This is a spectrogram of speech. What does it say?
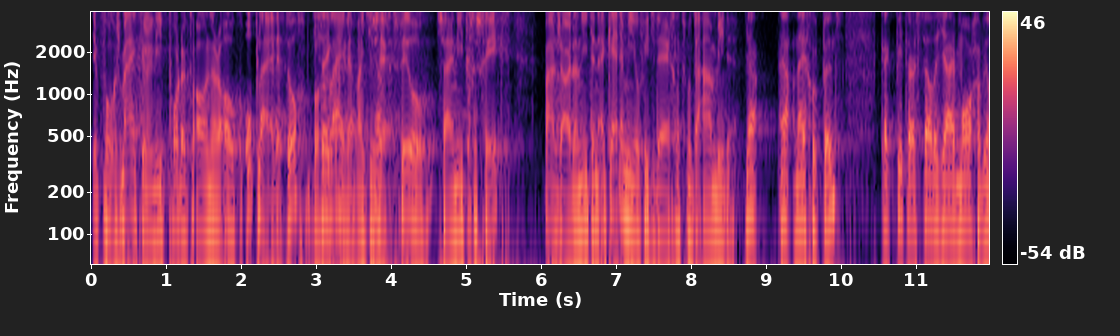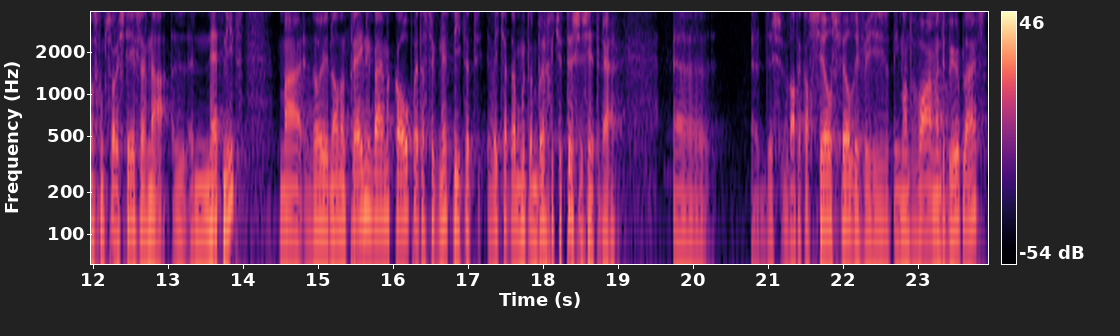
Volgens mij kunnen die product owner ook opleiden, toch? Begeleiden. Want je Ja. zegt veel zijn niet geschikt, maar zou je dan niet een academy of iets dergelijks moeten aanbieden? ja, ja, nee, goed punt. Kijk, Pieter, stel dat jij morgen bij ons komt solliciteren. Ik zeg, nou, eh, net niet. Maar wil je dan een training bij me kopen? Dat is natuurlijk net niet het... Weet je, daar moet een bruggetje tussen zitten. Ja. Eh, eh, dus wat ik als sales veel liever zie, is dat iemand warm in de buurt blijft.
